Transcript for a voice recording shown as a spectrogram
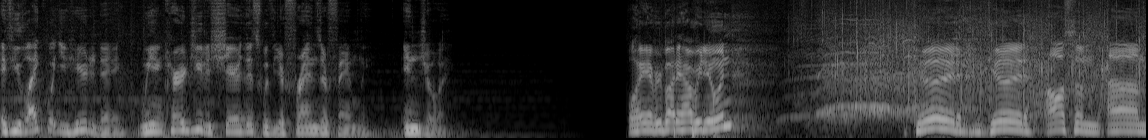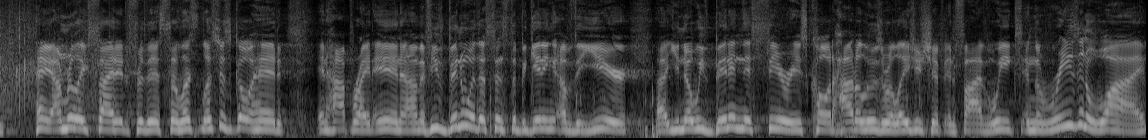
If you like what you hear today, we encourage you to share this with your friends or family. Enjoy. Well, hey, everybody, how are we doing? Good, good, awesome. Um, hey, I'm really excited for this. So let's let's just go ahead and hop right in. Um, if you've been with us since the beginning of the year, uh, you know we've been in this series called "How to Lose a Relationship in Five Weeks," and the reason why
